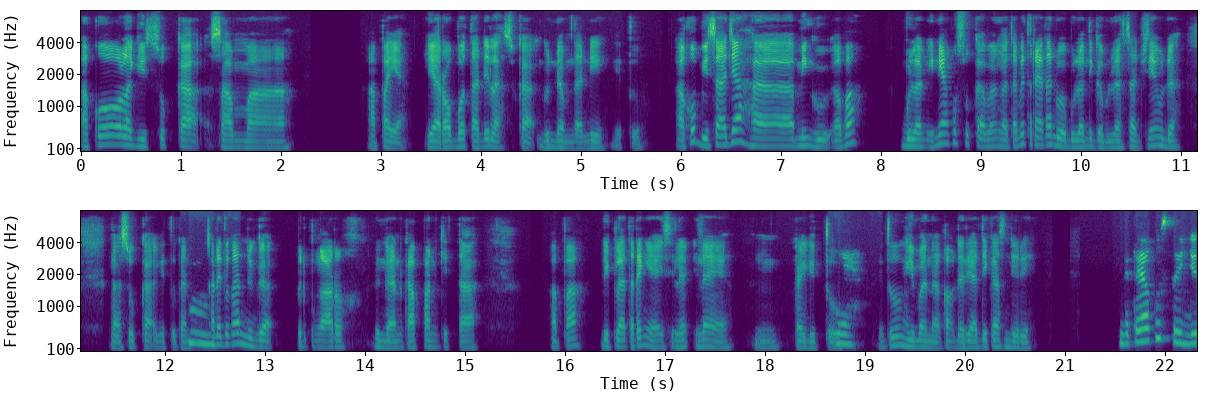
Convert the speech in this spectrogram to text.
aku lagi suka sama apa ya ya robot tadi lah suka Gundam tadi gitu aku bisa aja ha, minggu apa bulan ini aku suka banget tapi ternyata dua bulan tiga bulan selanjutnya udah nggak suka gitu kan Hmm. kan itu kan juga berpengaruh dengan kapan kita apa decluttering ya istilah- istilahnya ya Hmm, kayak gitu Iya. itu gimana kalau dari Atika sendiri Betul aku setuju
